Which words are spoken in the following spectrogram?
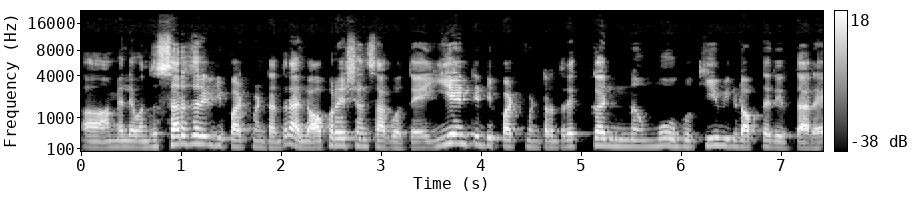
ಆಮೇಲೆ ಒಂದು ಸರ್ಜರಿ ಡಿಪಾರ್ಟ್ಮೆಂಟ್ ಅಂದ್ರೆ ಅಲ್ಲಿ ಆಪರೇಷನ್ಸ್ ಆಗುತ್ತೆ ಇ ಎನ್ ಟಿ ಡಿಪಾರ್ಟ್ಮೆಂಟ್ ಅಂದ್ರೆ ಕಣ್ಣು, ಮೂಗು, ಕಿವಿಗೆ ಡಾಕ್ಟರ್ ಇರ್ತಾರೆ.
